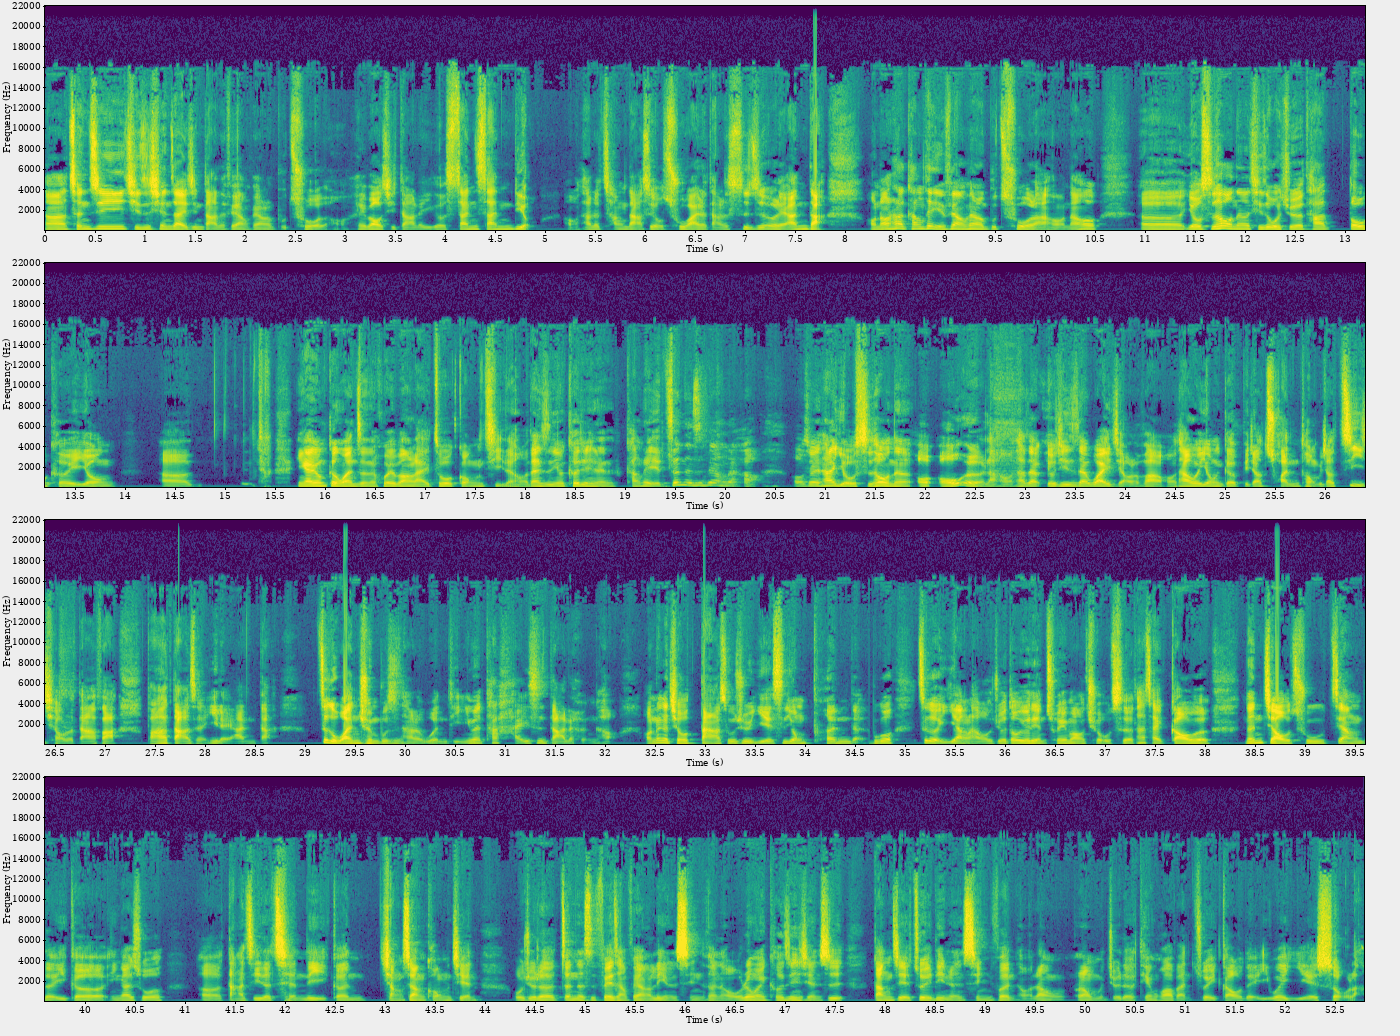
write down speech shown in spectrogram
那成绩其实现在已经打得非常非常的不错了哈，黑豹旗打了一个三三六哦，他的长打是有出来的，打了四支二垒安打哦，然后他的康特也非常非常不错啦哈，然后呃有时候呢，其实我觉得他都可以用呃 应该用更完整的挥棒来做攻击的哈，但是因为柯建贤康特也真的是非常的好哦，所以他有时候呢偶偶尔啦哈，他在尤其是在外角的话哦，他会用一个比较传统、比较技巧的打法，把它打成一垒安打。这个完全不是他的问题，因为他还是打得很好。哦，那个球打出去也是用喷的，不过这个一样啦，我觉得都有点吹毛求疵。他才高二，能缴出这样的一个应该说呃打击的潜力跟想象空间，我觉得真的是非常非常令人兴奋哦。我认为柯敬贤是当届最令人兴奋哦，让让我们觉得天花板最高的一位野手啦。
